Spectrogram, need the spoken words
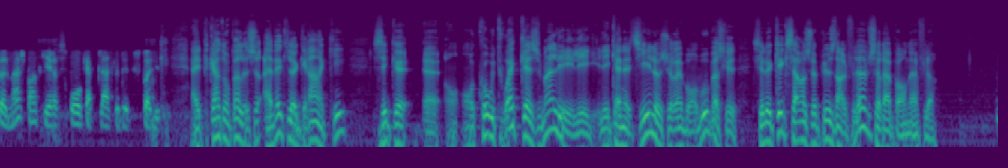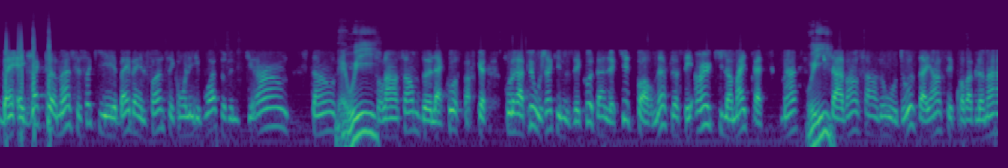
seulement. Je pense qu'il reste 3 ou 4 places là, de disponibles. Et puis quand on parle de ça, avec le Grand Quai, c'est que euh, on, on côtoie quasiment les, les, les canotiers là, sur un bon bout parce que c'est le quai qui s'avance le plus dans le fleuve, ce rapport neuf là. Ben exactement, c'est ça qui est bien bien le fun, c'est qu'on les voit sur une grande distance Ben oui. sur l'ensemble de la course. Parce que faut le rappeler aux gens qui nous écoutent, hein, le de Port-Neuf, c'est un kilomètre pratiquement Oui. qui s'avance en eau douce. D'ailleurs, c'est probablement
